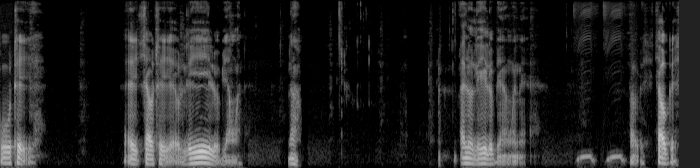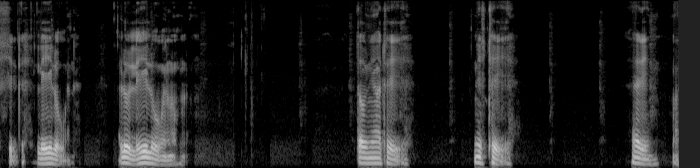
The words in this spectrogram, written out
ကိုးထိပ်ရယ်အဲ့ဒီကြောက်ထိပ်ရယ်ကိုလေးလို့ပြောင်းဝင်နော်အဲ့လိုလေးလို့ပြန်ဝင်တယ်ဟုတ်ပြီ6ကရှိတယ်လေးလို့ဝင်တယ်အဲ့လိုလေးလို့ဝင်လို့ မလို့တုံညာထိတ်နှစ်ထိတ်အဲ့ဒီမှာ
